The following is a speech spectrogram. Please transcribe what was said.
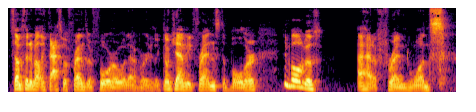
something about like that's what friends are for or whatever. And he's like, "Don't you have any friends?" To Bowler, and Bowler goes, "I had a friend once."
